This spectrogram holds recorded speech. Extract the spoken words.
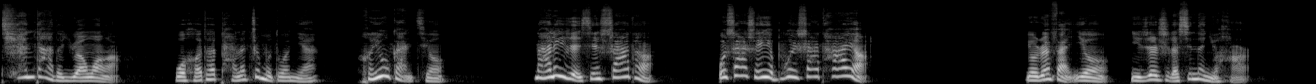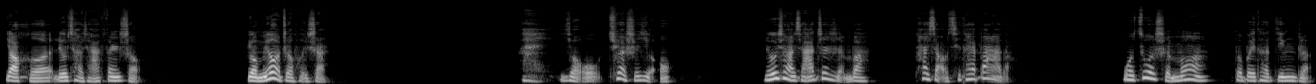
天大的冤枉啊！我和他谈了这么多年，很有感情，哪里忍心杀他？我杀谁也不会杀他呀！有人反映你认识了新的女孩，要和刘巧霞分手，有没有这回事儿？哎，有，确实有。刘巧霞这人吧，太小气，太霸道。我做什么都被他盯着，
